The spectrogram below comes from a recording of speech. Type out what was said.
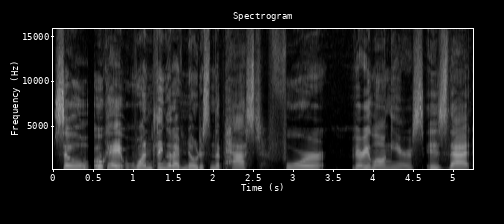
So, okay, one thing that I've noticed in the past for very long years is that,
